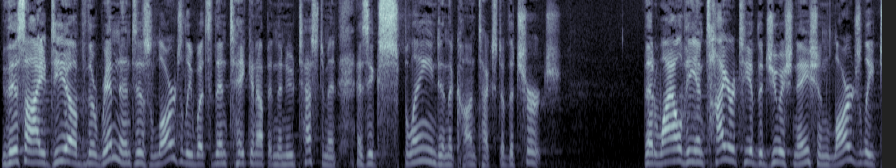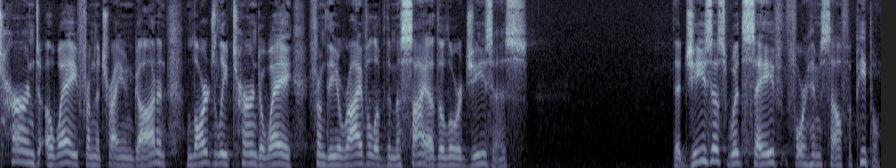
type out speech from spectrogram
This idea of the remnant is largely what's then taken up in the New Testament as explained in the context of the church that while the entirety of the Jewish nation largely turned away from the triune God and largely turned away from the arrival of the Messiah, the Lord Jesus, that Jesus would save for himself a people,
